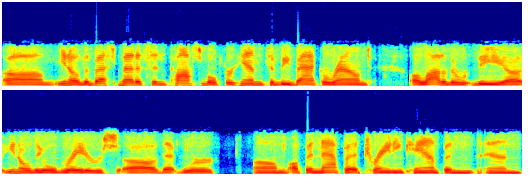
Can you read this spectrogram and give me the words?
um, you know the best medicine possible for him to be back around a lot of the the uh, you know the old Raiders uh, that were um, up in Napa at training camp, and and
